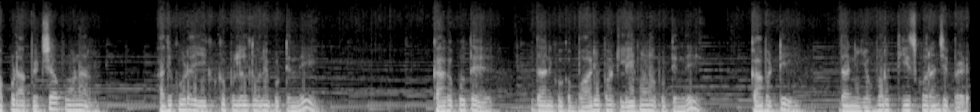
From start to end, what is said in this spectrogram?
అప్పుడు ఆ పెట్ షాప్ ఓనర్ అది కూడా ఈ కుక్క పిల్లలతోనే పుట్టింది? కాకపోతే దానికి ఒక బాడీ పార్ట్ లేకుండా పుట్టింది? కాబట్టి దాన్ని ఎవ్వరూ తీసుకోరని చెప్పాడు.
